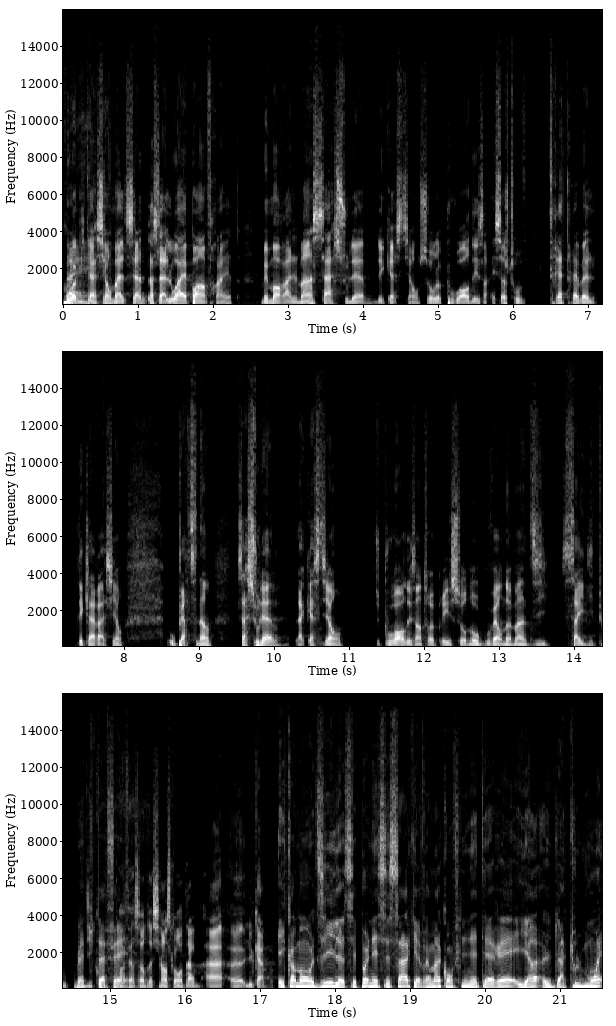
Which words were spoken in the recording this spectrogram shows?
Ben, Cohabitation malsaine, parce que la loi est pas enfreinte, mais moralement, ça soulève des questions sur le pouvoir des... Et ça, je trouve très, très belle déclaration ou pertinente. Ça soulève la question du pouvoir des entreprises sur nos gouvernements dits ça dit tout. Ben, tout à fait. professeur de sciences comptables à euh, l'UQAM. Et comme on dit, c'est pas nécessaire qu'il y ait vraiment conflit d'intérêts. Il y a à tout le moins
